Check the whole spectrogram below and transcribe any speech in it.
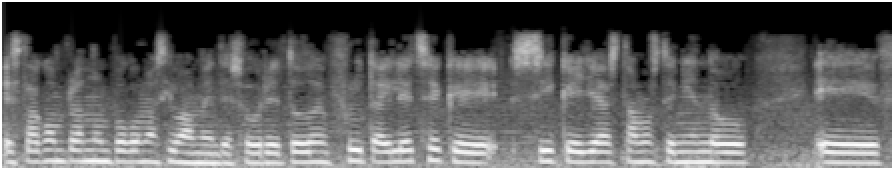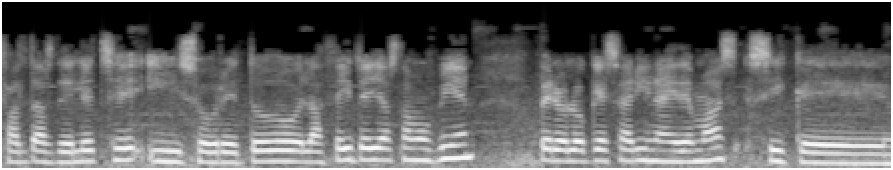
está comprando un poco masivamente, sobre todo en fruta y leche, que sí que ya estamos teniendo eh, faltas de leche y sobre todo el aceite ya estamos bien, pero lo que es harina y demás sí que,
